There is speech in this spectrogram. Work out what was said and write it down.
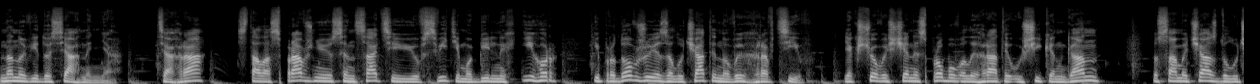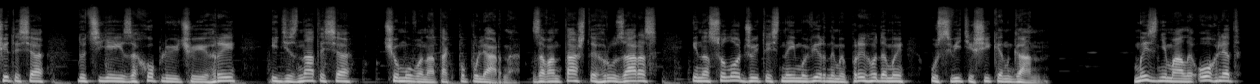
на нові досягнення. Ця гра стала справжньою сенсацією в світі мобільних ігор і продовжує залучати нових гравців. Якщо ви ще не спробували грати у Gun, то саме час долучитися до цієї захоплюючої гри і дізнатися, чому вона так популярна. Завантажте гру зараз і насолоджуйтесь неймовірними пригодами у світі Gun. Ми знімали огляд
